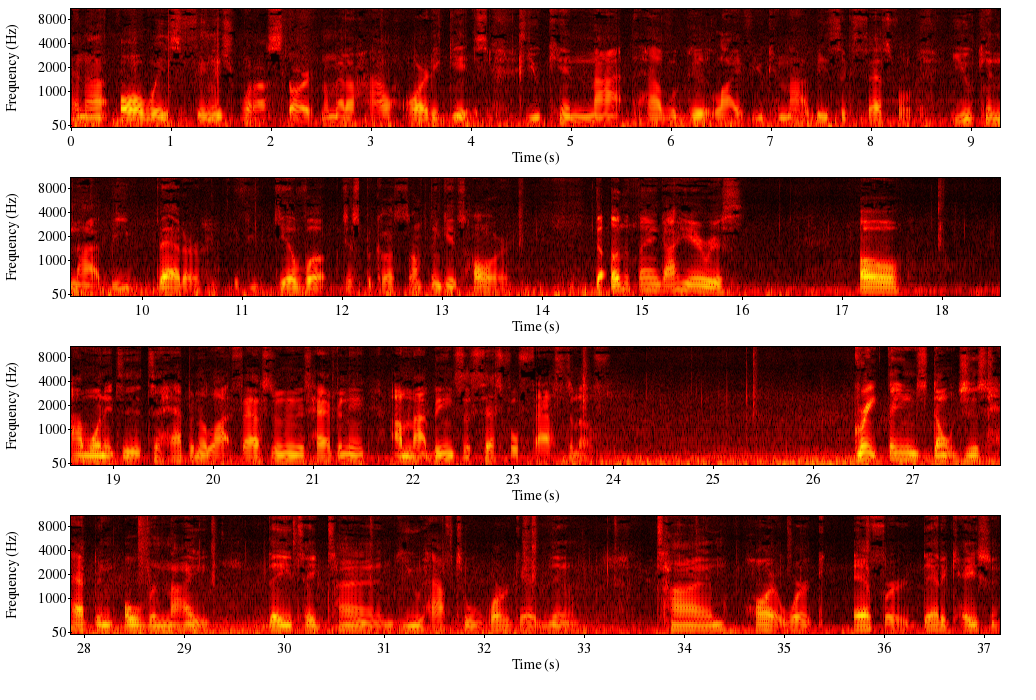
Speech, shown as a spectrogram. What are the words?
And I always finish what I start, no matter how hard it gets. You cannot have a good life. You cannot be successful. You cannot be better if you give up just because something gets hard. The other thing I hear is, oh, I want it to, to happen a lot faster than it's happening. I'm not being successful fast enough. Great things don't just happen overnight. They take time. You have to work at them. Time, hard work, effort, dedication.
